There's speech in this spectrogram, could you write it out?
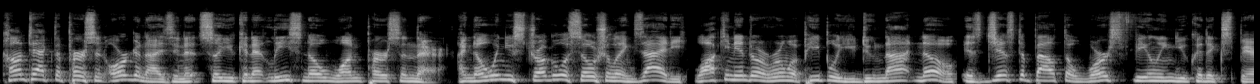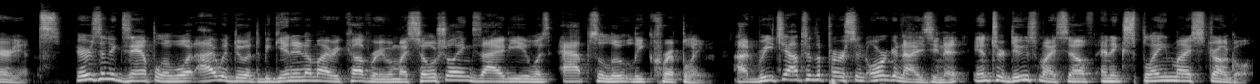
Contact the person organizing it so you can at least know one person there. I know when you struggle with social anxiety, walking into a room of people you do not know is just about the worst feeling you could experience. Here's an example of what I would do at the beginning of my recovery when my social anxiety was absolutely crippling. I'd reach out to the person organizing it, introduce myself, and explain my struggle.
